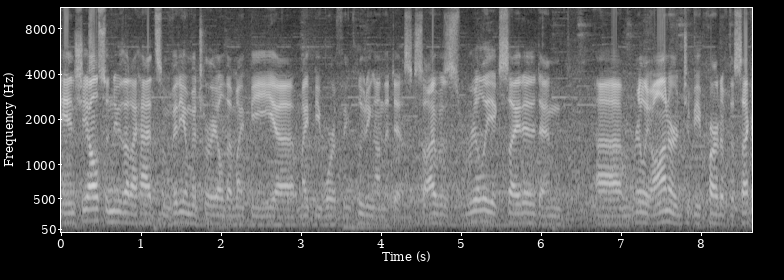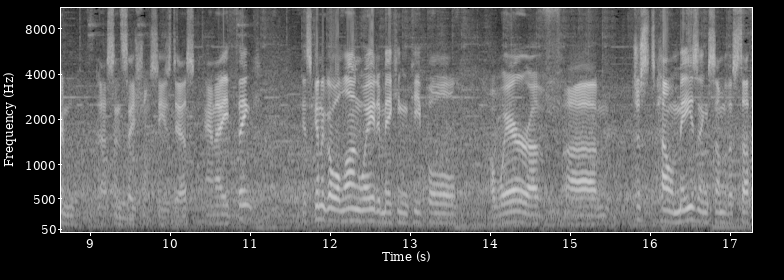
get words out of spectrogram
and she also knew that I had some video material that might be uh, might be worth including on the disc. So I was really excited and um, really honored to be part of the second uh, Sensational Seas disc, and I think it's going to go a long way to making people aware of. Um, just how amazing some of the stuff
